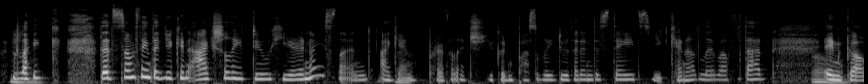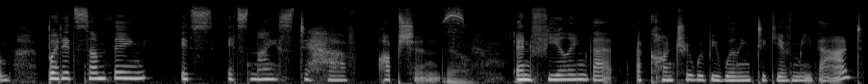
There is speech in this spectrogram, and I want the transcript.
like that's something that you can actually do here in Iceland. Again, privilege. You couldn't possibly do that in the States. You cannot live off that oh. income. But it's something it's it's nice to have options. Yeah. And feeling that a country would be willing to give me that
